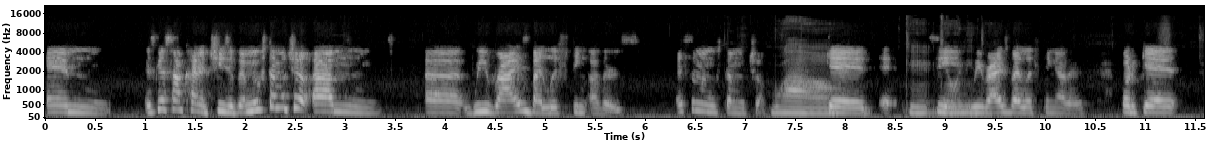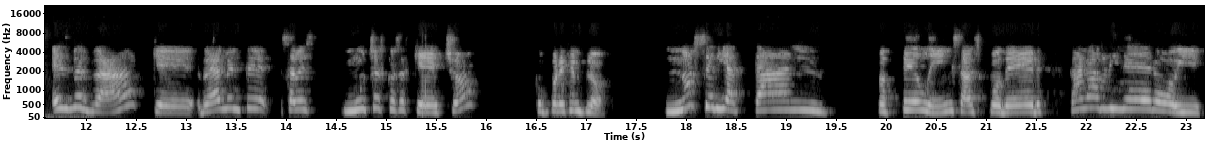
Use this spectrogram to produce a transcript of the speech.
Um, es que sound kind of cheesy, pero me gusta mucho um, uh, We Rise by Lifting Others. Eso me gusta mucho. Wow. Que, eh, sí, We Rise by Lifting Others. Porque es verdad que realmente, ¿sabes? Muchas cosas que he hecho, como por ejemplo, no sería tan fulfilling, ¿sabes? Poder ganar dinero y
